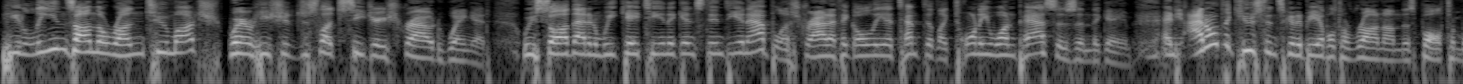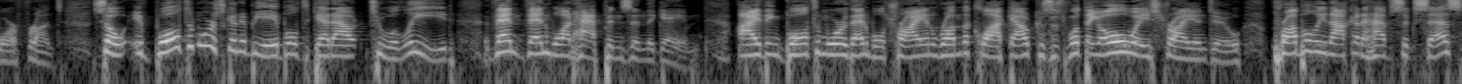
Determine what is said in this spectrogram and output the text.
he leans on the run too much where he should just let CJ Stroud wing it. We saw that in week 18 against Indianapolis. Stroud I think only attempted like 21 passes in the game. And I don't think Houston's going to be able to run on this Baltimore front. So if Baltimore's going to be able to get out to a lead, then then what happens in the game? I think Baltimore then will try and run the clock out because it's what they always try and do. Probably not going to have success.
